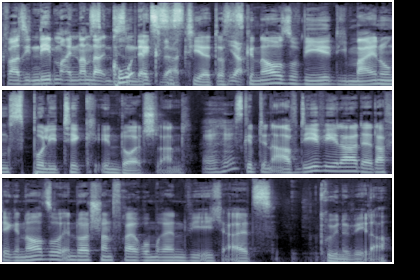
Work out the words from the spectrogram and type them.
quasi nebeneinander in diesem Netzwerk. Das Ja. ist genauso wie die Meinungspolitik in Deutschland. Mhm. Es gibt den AfD-Wähler, der darf hier genauso in Deutschland frei rumrennen wie ich als grüne Wähler.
